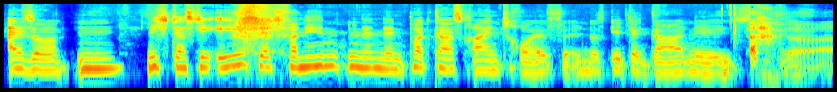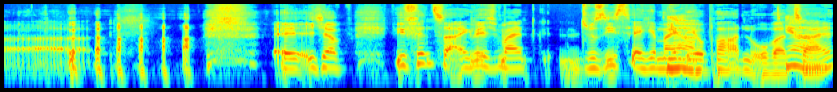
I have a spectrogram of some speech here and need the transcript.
Also, hm, nicht, dass die E's jetzt von hinten in den Podcast reinträufeln. Das geht ja gar nicht. Ey, ich habe, wie findest du eigentlich mein, du siehst ja hier mein ja. Leopardenoberteil. Ja.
